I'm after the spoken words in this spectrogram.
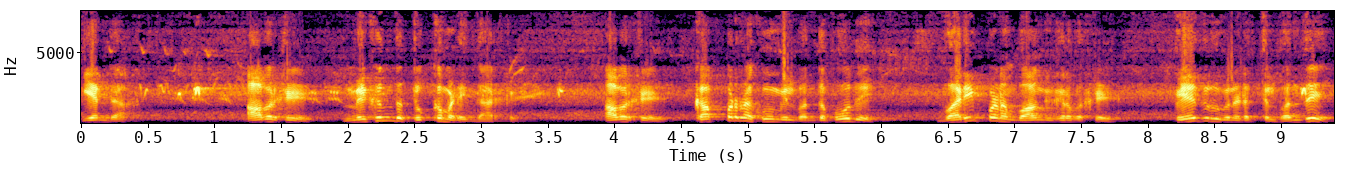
என்றார். அவர்கள் மிகுந்த துக்கமடைந்தார்கள். அவர்கள் கப்பர்நகூமில் வந்தபோது வரிப்பணம் வாங்குகிறவர்கள் பேதுருவினிடத்தில் வந்து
